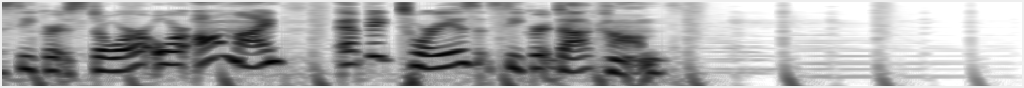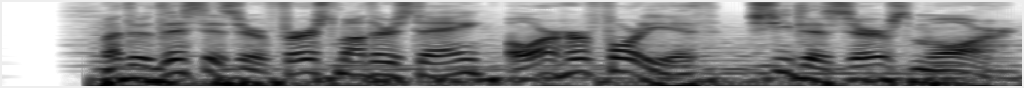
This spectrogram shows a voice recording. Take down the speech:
Secret store or online at victoriassecret.com. Whether this is her first Mother's Day or her 40th, she deserves more.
